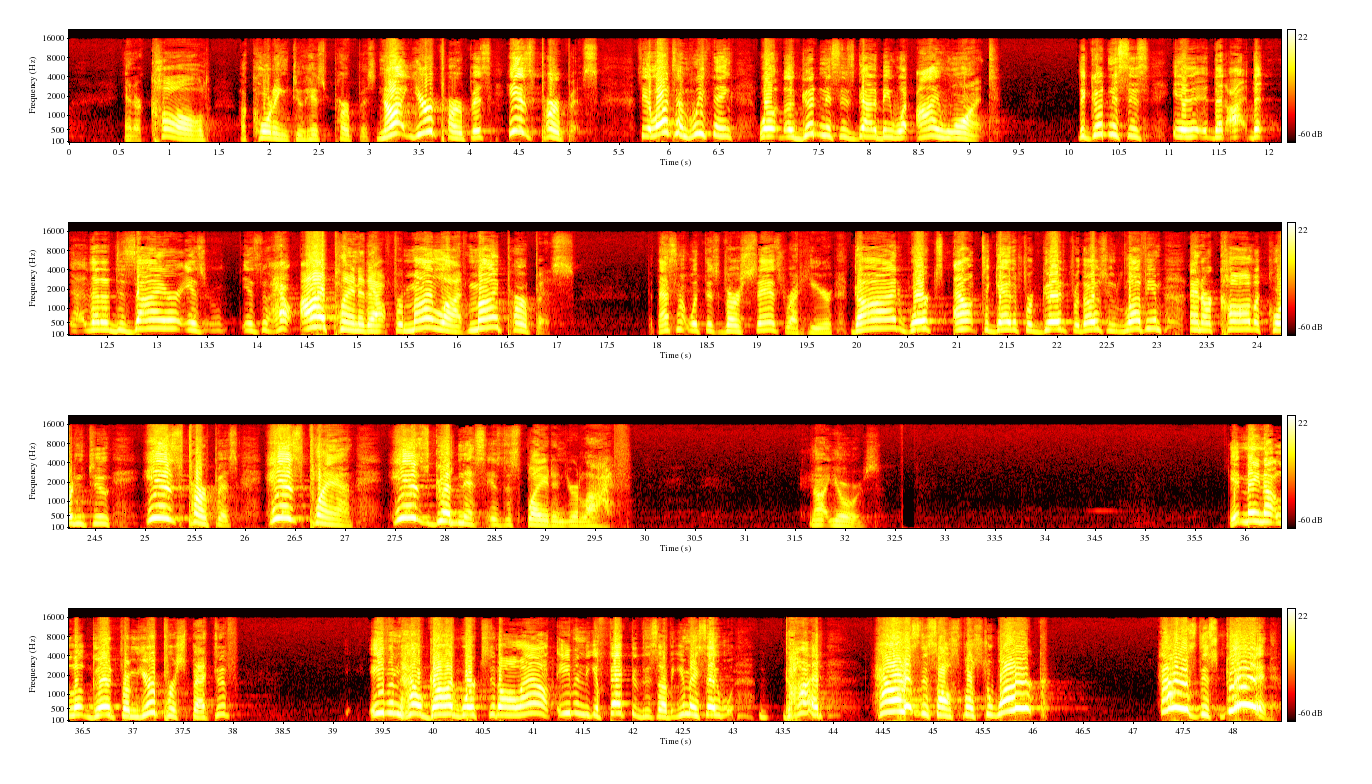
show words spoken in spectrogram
and are called according to His purpose. Not your purpose, His purpose. See, a lot of times we think, well, the goodness has got to be what I want. The goodness is, is that, I, that, that a desire is, is how I plan it out for my life, my purpose. That's not what this verse says right here. God works out together for good for those who love Him and are called according to His purpose, His plan. His goodness is displayed in your life, not yours. It may not look good from your perspective, even how God works it all out, even the effectiveness of it. You may say, God, how is this all supposed to work? How is this good?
